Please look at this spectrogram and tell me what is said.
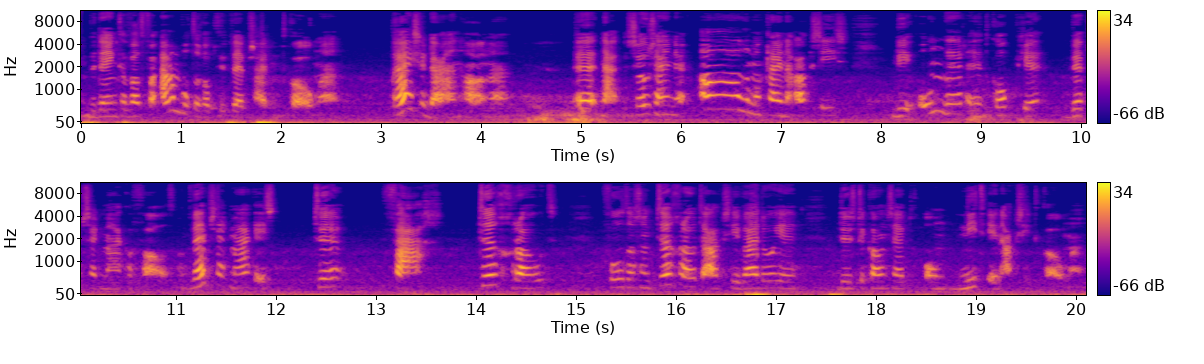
Bedenken wat voor aanbod er op dit website moet komen. Prijzen daaraan hangen. Uh, nou, zo zijn er allemaal kleine acties die onder het kopje website maken valt. Want website maken is te vaag te groot. Voelt als een te grote actie, waardoor je dus de kans hebt om niet in actie te komen.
